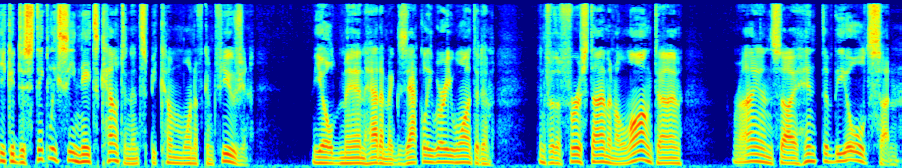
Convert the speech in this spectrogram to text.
He could distinctly see Nate's countenance become one of confusion. The old man had him exactly where he wanted him, and for the first time in a long time, Ryan saw a hint of the old Sutton,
